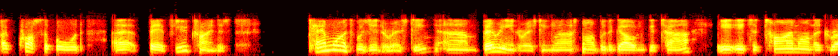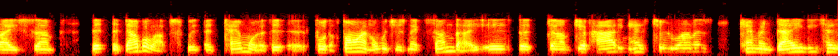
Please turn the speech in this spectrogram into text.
across the board uh, fair few trainers. Tamworth was interesting, um, very interesting last night with the Golden Guitar. It's a time-honoured race. Um, the, the, double ups at Tamworth uh, for the final, which is next Sunday, is that um, Jeff Harding has two runners, Cameron Davies has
